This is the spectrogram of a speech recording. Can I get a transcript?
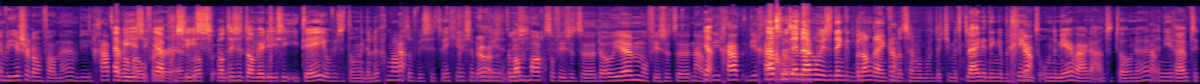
En wie is er dan van? Hè? Wie gaat er En wie dan is over? Ja, En precies. wat- Want is het dan weer de, is het IT of is het dan weer de luchtmacht Ja. of is het, weet je, dan Ja, je- de landmacht of is het eh, de OEM of is het... eh, nou, Ja. wie gaat, wie gaat Nou goed, en daarom is het denk ik belangrijk Ja. en dat, zijn we, ook- dat je met kleine dingen begint om de meerwaarde aan te tonen. Ja. En die ruimte,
